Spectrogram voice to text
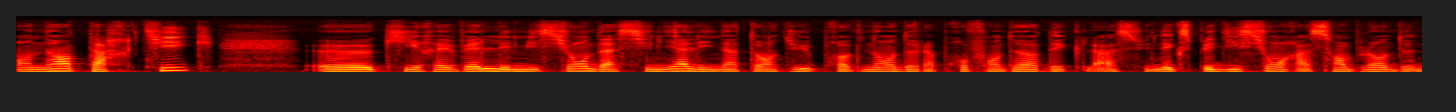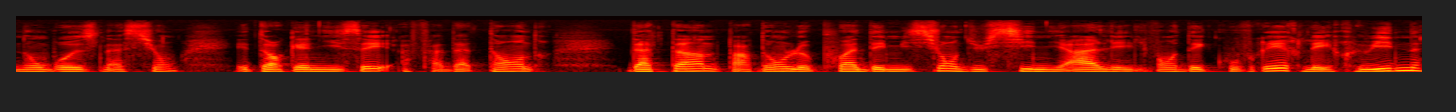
en Antarctique euh, qui révèle l'émission d'un signal inattendu provenant de la profondeur des glaces. Une expédition rassemblant de nombreuses nations est organisée afin d'atteindre le point d'émission du signal et ils vont découvrir les ruines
